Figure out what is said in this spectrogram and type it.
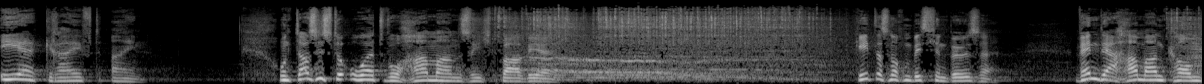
Er greift ein. Und das ist der Ort, wo Haman sichtbar wird. Geht das noch ein bisschen böse? Wenn der Haman kommt,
